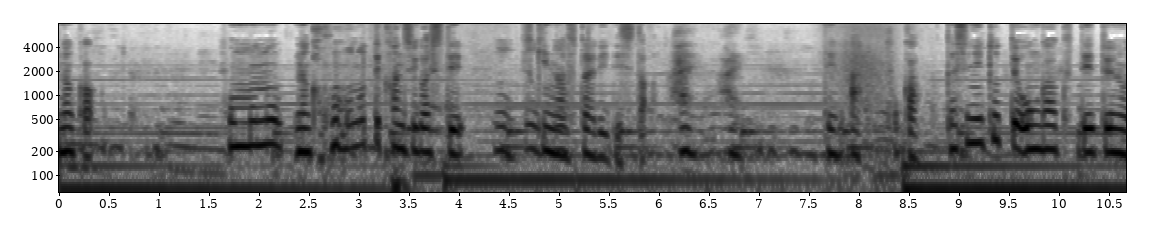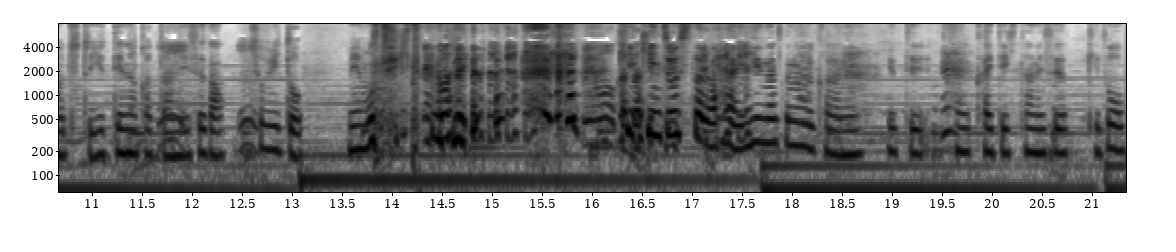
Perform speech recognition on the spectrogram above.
なんか本物なんか本物って感じがして好きな二人でした。はい。はい。であそっか。私にとって音楽ってというのをちょっと言ってなかったんですが、うん。うん。ちょびとメモってきたので。緊張したらはい言えなくなるからね言って 書いてきたんですけど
